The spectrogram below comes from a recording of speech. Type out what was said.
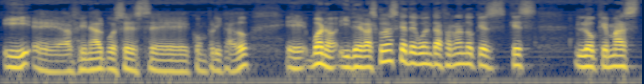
y eh, al final pues es eh, complicado. Eh, bueno, y de las cosas que te cuenta Fernando, ¿qué es, qué es lo que más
